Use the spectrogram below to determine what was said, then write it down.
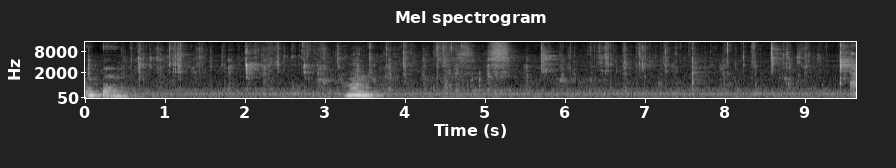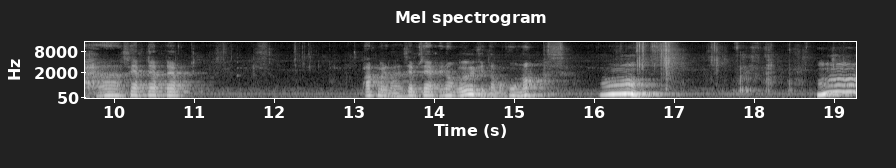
อืม อืมอ่าแซ่บแซ่บแซ่บพักหลายๆแซ่บแซ่บพี่น้องเอ้ยกินตำบักหุ่งเนาะอืมอืม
